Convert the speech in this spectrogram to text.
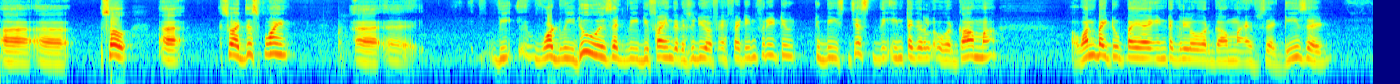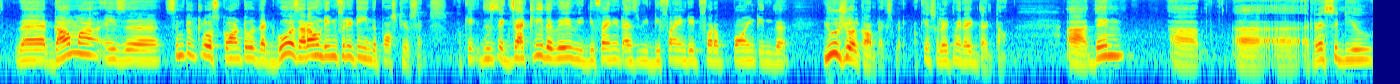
uh, uh, so uh, so at this point we what we do is that we define the residue of f at infinity to be just the integral over gamma uh, 1 by 2 pi i integral over gamma f z dz where gamma is a simple closed contour that goes around infinity in the positive sense. Okay? This is exactly the way we define it as we defined it for a point in the usual complex plane. Okay? So let me write that down. Uh, then uh, uh, residue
